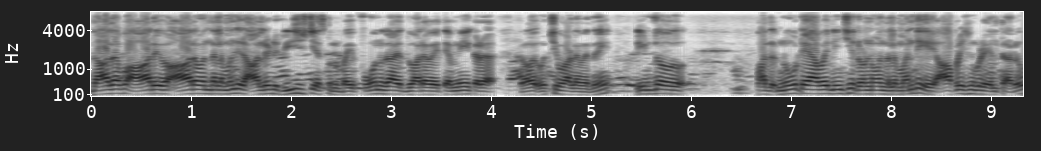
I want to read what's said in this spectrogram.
దాదాపు ఆరు ఆరు వందల మంది ఆల్రెడీ రిజిస్టర్ చేసుకున్నారు. బై ఫోన్ ద్వారా అయితే ఇక్కడ వచ్చి దీంట్లో పద నూట యాభై నుంచి రెండు వందల మంది ఆపరేషన్ కూడా వెళ్తారు.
